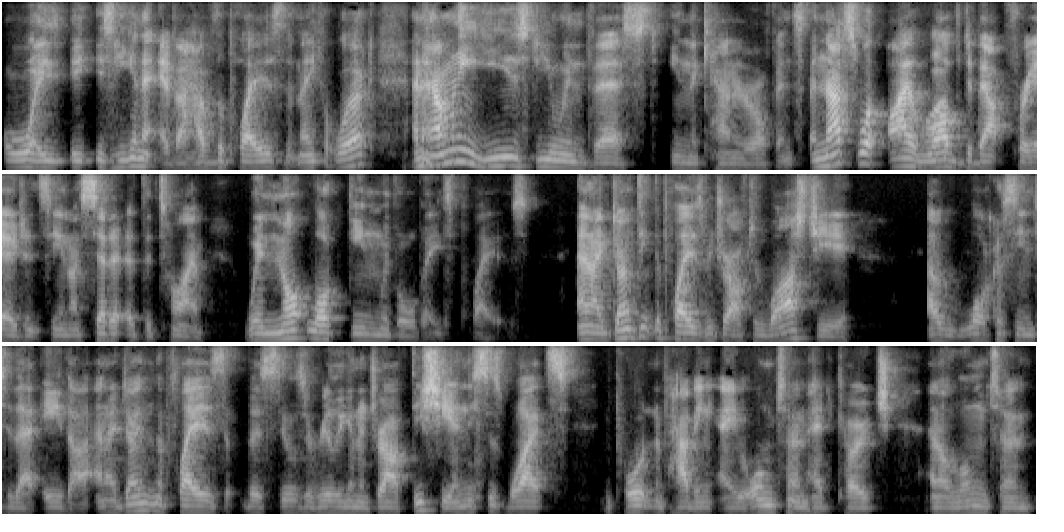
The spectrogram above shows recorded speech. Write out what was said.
always is he going to ever have the players that make it work? And how many years do you invest in the Canada offense? And that's what I loved about free agency, and I said it at the time. We're not locked in with all these players. And I don't think the players we drafted last year uh, lock us into that either. And I don't think the players the Steelers are really going to draft this year. And this is why it's important of having a long-term head coach and a long-term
